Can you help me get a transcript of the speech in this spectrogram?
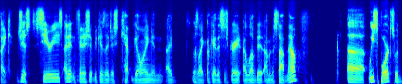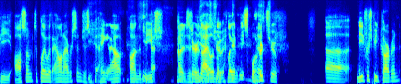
like just series. I didn't finish it because I just kept going and I was like, okay, this is great. I loved it. I'm going to stop now. Uh, Wii Sports would be awesome to play with Allen Iverson, just yeah. hanging out on the beach on a deserted yeah, island and playing Wii Sports. that's true. Uh, Need for Speed Carbon.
